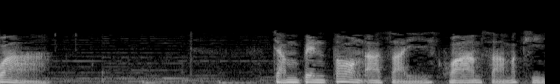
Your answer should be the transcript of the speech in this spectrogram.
ว่า จำเป็นต้องอาศัยความสามัคคี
